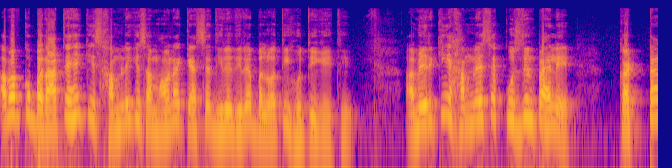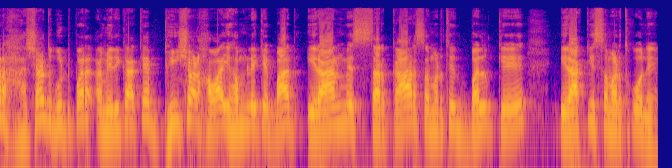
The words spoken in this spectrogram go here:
अब आपको बताते हैं कि इस हमले की संभावना कैसे धीरे धीरे बलवती होती गई थी। अमेरिकी हमले से कुछ दिन पहले कट्टर हशद गुट पर अमेरिका के भीषण हवाई हमले के बाद ईरान में सरकार समर्थित बल के इराकी समर्थकों ने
